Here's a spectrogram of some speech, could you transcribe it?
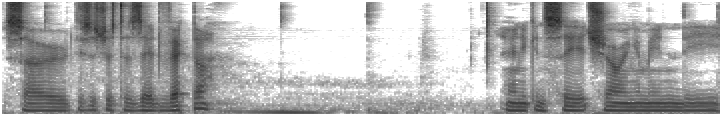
So this is just a Z vector. And you can see it's showing them in the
